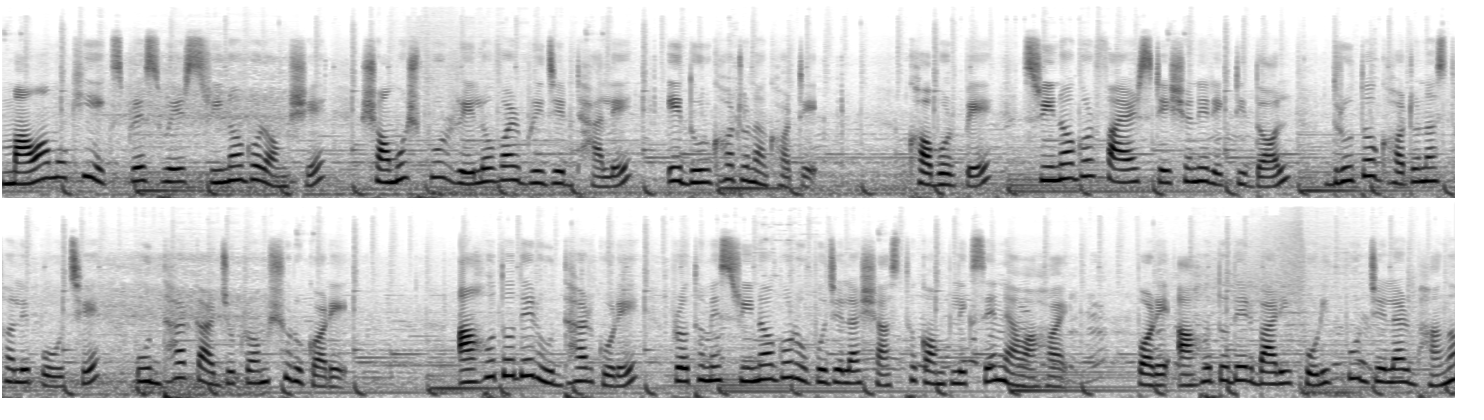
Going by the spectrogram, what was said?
মাওয়ামুখী এক্সপ্রেসওয়ের শ্রীনগর অংশে সমসপুর রেলওভার ব্রিজের ঢালে এ দুর্ঘটনা ঘটে। খবর পেয়ে শ্রীনগর ফায়ার স্টেশনের একটি দল দ্রুত ঘটনাস্থলে পৌঁছে উদ্ধার কার্যক্রম শুরু করে। আহতদের উদ্ধার করে প্রথমে শ্রীনগর উপজেলা স্বাস্থ্য কমপ্লেক্সে নেওয়া হয়। পরে আহতদের বাড়ি ফরিদপুর জেলার ভাঙা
